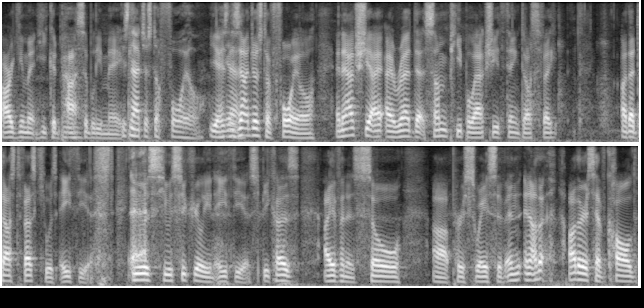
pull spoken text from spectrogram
argument he could possibly make. He's not just a foil. Yeah, it's, it's not just a foil. And actually, I, I read that some people actually think Dostoevsky, uh, that Dostoevsky was atheist. He was he was secretly an atheist because Ivan is so uh, persuasive. And, and other, others have called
